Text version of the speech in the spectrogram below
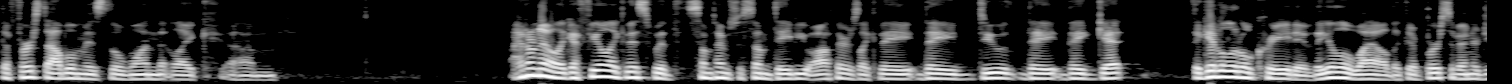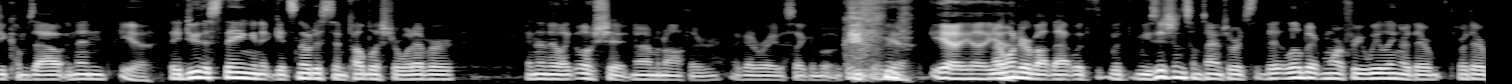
the first album is the one that like, um, I don't know. Like, I feel like this with sometimes with some debut authors, like they they do they they get they get a little creative, they get a little wild. Like their burst of energy comes out, and then Yeah. they do this thing, and it gets noticed and published or whatever. And then they're like, "Oh shit! Now I'm an author. I got to write a second book." yeah yeah yeah, yeah. I wonder about that with with musicians sometimes, where it's a little bit more freewheeling, or they're or they're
